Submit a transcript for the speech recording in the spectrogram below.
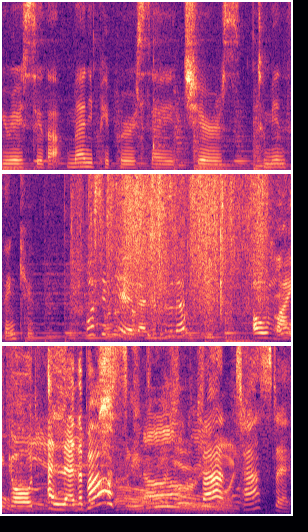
you will see that many people say cheers to mean thank you. What's in here then? Listen to them. Oh my god, a leather mask! Fantastic.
